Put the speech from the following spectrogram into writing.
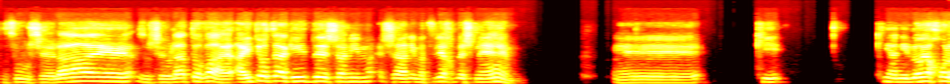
זו שאלה, אה, זו שאלה טובה. הייתי רוצה להגיד אה, שאני, שאני מצליח בשניהם. אה, כי, כי אני לא יכול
